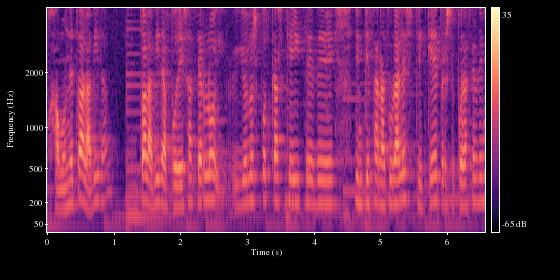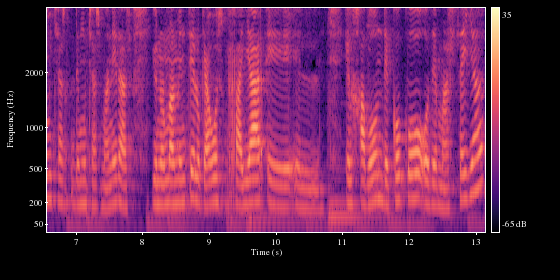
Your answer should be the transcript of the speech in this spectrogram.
jabón de toda la vida. Toda la vida podéis hacerlo. Yo en los podcasts que hice de limpieza natural expliqué, pero se puede hacer de muchas, de muchas maneras. Yo normalmente lo que hago es rayar eh, el, jabón de coco o de Marsella,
